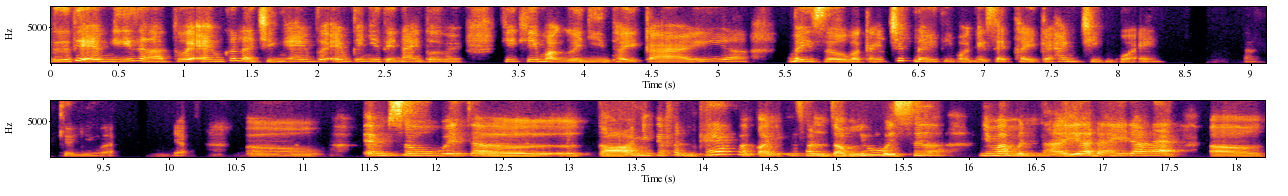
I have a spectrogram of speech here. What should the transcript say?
thứ thì em nghĩ rằng là thôi em cứ là chính em thôi em cứ như thế này thôi khi khi mọi người nhìn thấy cái uh, bây giờ và cái trước đây thì mọi người sẽ thấy cái hành trình của em. À, kiểu như vậy. Yeah. Ờ, em su bây giờ ờ, có những cái phần khác và có những phần giống như hồi xưa. Nhưng mà mình thấy ở đây đó là uh,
